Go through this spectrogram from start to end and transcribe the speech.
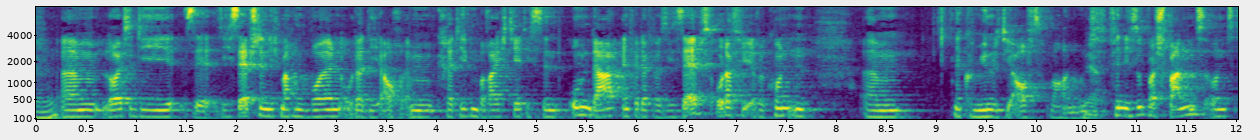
Mhm. Ähm, Leute, die sich selbstständig machen wollen oder die auch im kreativen Bereich tätig sind, um da entweder für sich selbst oder für ihre Kunden ähm, eine Community aufzubauen. Und ja. finde ich super spannend und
